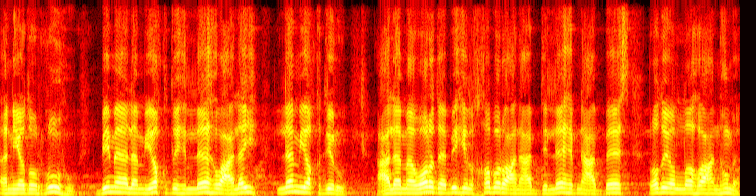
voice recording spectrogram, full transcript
أن يضروه بما لم يقضه الله عليه لم يقدروا. على ما ورد به الخبر عن عبد الله بن عباس رضي الله عنهما.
